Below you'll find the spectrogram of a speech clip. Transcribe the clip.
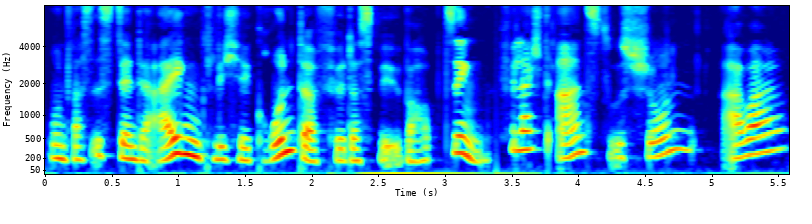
Und was ist denn der eigentliche Grund dafür, dass wir überhaupt singen? Vielleicht ahnst du es schon, aber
